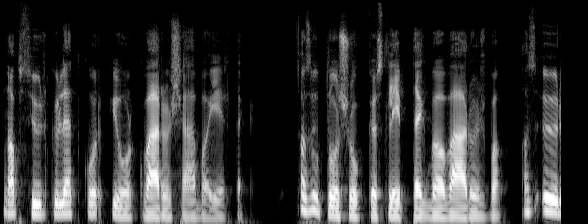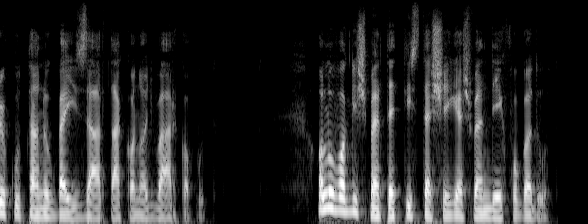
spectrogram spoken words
Napszürkületkor York városába értek. Az utolsók közt léptek be a városba, az őrök utánuk be is zárták a nagy várkaput. A lovag ismert egy tisztességes vendégfogadót.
